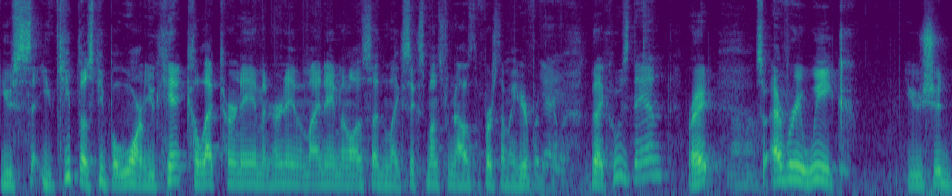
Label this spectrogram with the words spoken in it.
you set, you keep those people warm. You can't collect her name and her name and my name, and all of a sudden, like six months from now, is the first time I hear from Yeah, you. yeah. Like, who's Dan? Right? So every week, you should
